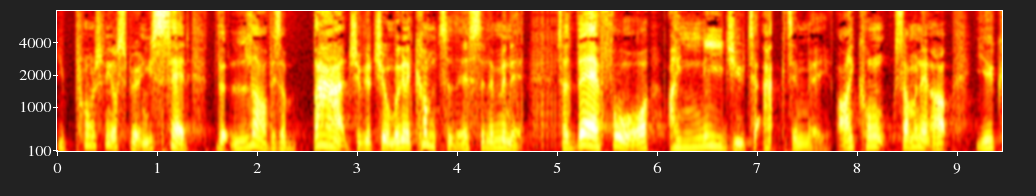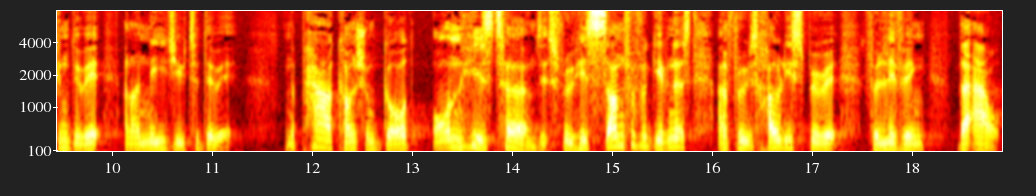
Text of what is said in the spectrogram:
You promised me your Spirit, and you said that love is a badge of your children. We're going to come to this in a minute. So, therefore, I need you to act in me. I can't summon it up. You can do it, and I need you to do it. And the power comes from God on His terms. It's through His Son for forgiveness and through His Holy Spirit for living that out.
